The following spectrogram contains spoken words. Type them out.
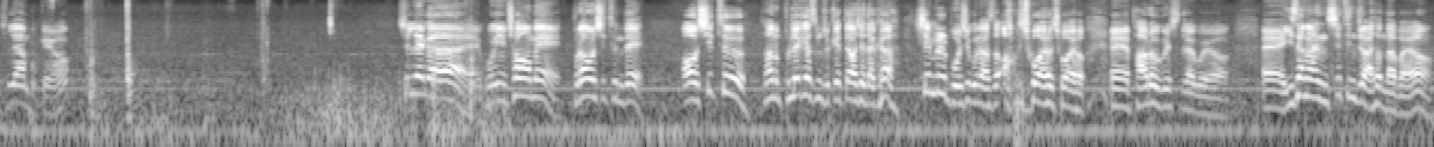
실내 한번 볼게요. 실내가 고객님 처음에 브라운 시트인데 어 시트. 저는 블랙이었으면 좋겠다 하시다가 실물 보시고 나서 어 좋아요 좋아요. 예, 바로 그러시더라고요. 예, 이상한 시트인 줄 아셨나봐요.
